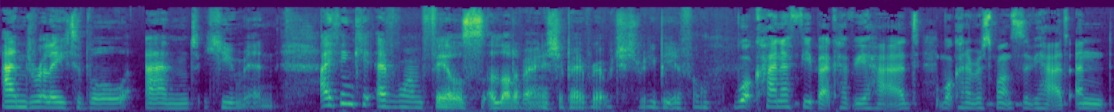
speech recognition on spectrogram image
and relatable and human. I think everyone feels a lot of ownership over it, which is really beautiful. What kind of feedback have you had? What kind of responses have you had? And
